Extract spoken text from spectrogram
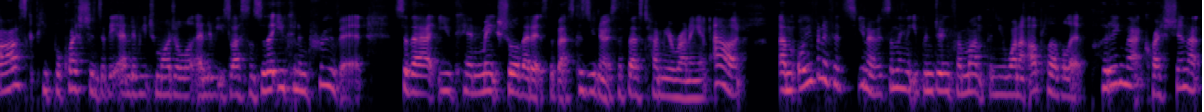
ask people questions at the end of each module or end of each lesson so that you can improve it, so that you can make sure that it's the best, because you know, it's the first time you're running it out. Um, or even if it's, you know, something that you've been doing for a month and you want to up level it, putting that question, that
